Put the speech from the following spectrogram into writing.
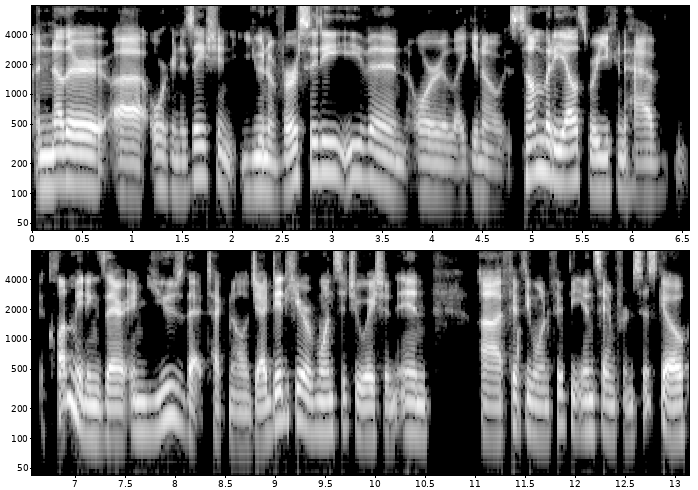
another uh, organization, university, even, or like, you know, somebody else where you can have club meetings there and use that technology. I did hear of one situation in uh, 5150 in San Francisco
